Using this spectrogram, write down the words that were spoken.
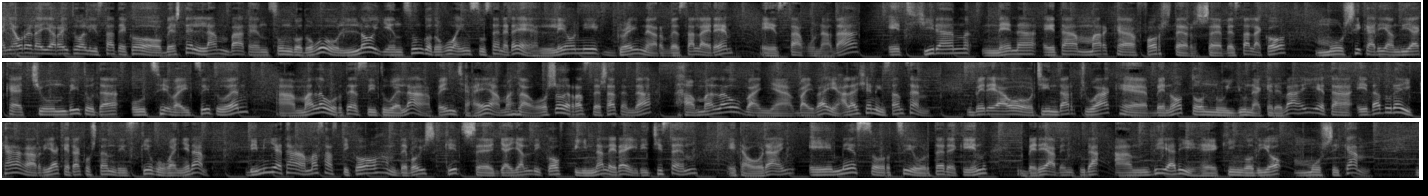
Baina aurrera jarraitu alizateko beste lan bat entzungo dugu, loi entzungo dugu hain zuzen ere, Leonie Greiner bezala ere ezaguna da, Ed Sheeran, Nena eta Mark Forsters bezalako musikari handiak txundituta utzi baitzituen amala urte zituela, pentsa, eh? amala oso erraz esaten da, amalau baina, bai bai, alaxen izan zen. Bere hau txindartxuak e, benoto nuilunak ere bai eta edadura ikaragarriak erakusten dizkigu gainera. 2000 eta amazaztiko The Voice Kids eh, jaialdiko finalera iritsi zen eta orain emezortzi urterekin bere abentura handiari ekingo dio musikan.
